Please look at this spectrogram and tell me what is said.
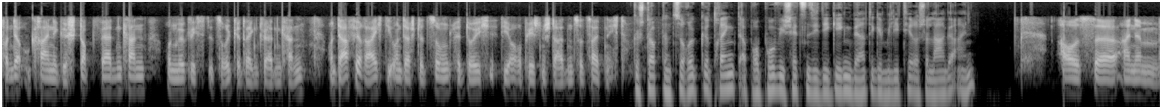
von der Ukraine gestoppt werden kann und möglichst zurückgedrängt werden kann. Und dafür reicht die Unterstützung durch die europäischen Staaten zurzeit nicht. Gestoppt und zurückgedrängt. Apropos, wie schätzen Sie die gegenwärtige militärische Lage ein? Aus äh, einem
